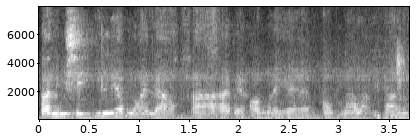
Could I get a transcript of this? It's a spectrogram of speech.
ตอนนี้เช็คอินเรียบร้อยแล้วค่ะ ได้ห้องแล้วห้องน่ารักมากเ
